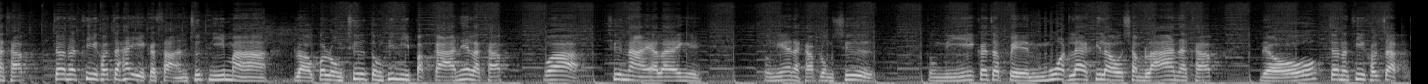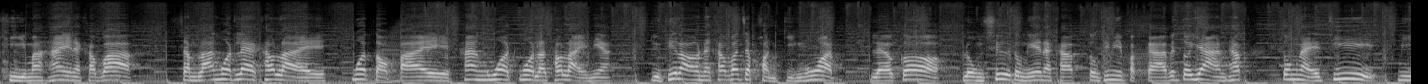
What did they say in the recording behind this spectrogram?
นะครับเจ้าหน้าที่เขาจะให้เอกสารชุดนี้มา เราก็ลงชื่อตรงที่มีปากกาเนี่ยแหละครับ ว่าชื่อนายอะไรไงตรงนี้นะครับลงชื่อ ตรงนี้ก็จะเป็นงวดแรกที่เราชำระนะครับ เดี๋ยวเจ้าหน้าที่เขาจะคีย์มาให้นะครับว่า ชำระงวดแรกเท่าไหร่ งวดต่อไปห้างวดงวดละเท่าไหร่เนี่ยอยู่ที่เรานะครับว่าจะผ่อนกี่งวด แล้วก็ลงชื่อตรงนี้นะครับ ตรงที่มีปากกาเป็นตัวอย่างครับ ตรงไหนที่มี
